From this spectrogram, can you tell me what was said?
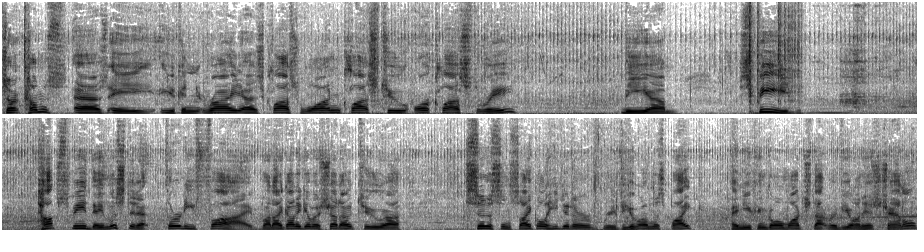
So it comes as a, you can ride as class one, class two, or class three. The um, speed, top speed, they listed at 35, but I got to give a shout out to uh, Citizen Cycle. He did a review on this bike, and you can go and watch that review on his channel.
